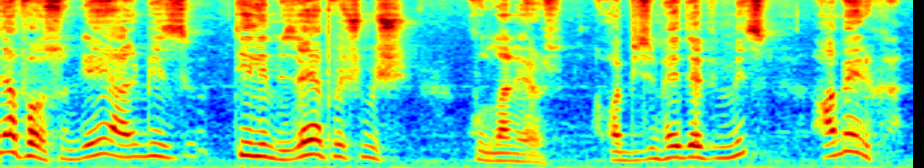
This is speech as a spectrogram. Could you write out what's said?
laf olsun diye yani biz dilimize yapışmış kullanıyoruz. Ama bizim hedefimiz Amerika.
